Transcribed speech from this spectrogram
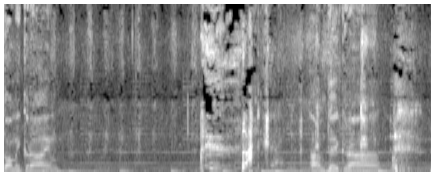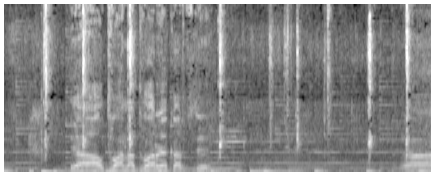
Comic Crime. Underground. Jao, dva na dva rekord. A,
